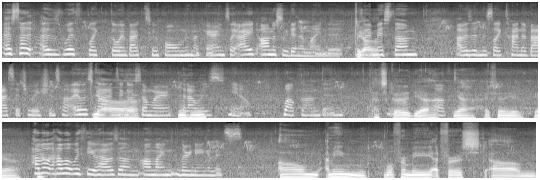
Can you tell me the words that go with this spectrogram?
as said, as with like going back to home and my parents, like I honestly didn't mind it because I Yeah. miss them. I was in this like kind of bad situation. So I was glad to go somewhere that I Mhm. was, you know, welcomed and. That's Yeah. good. Yeah. Loved. Yeah. I feel you. Yeah. How about how about with you? How's um online learning amidst? Um, I mean, well, for me, at first, um,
